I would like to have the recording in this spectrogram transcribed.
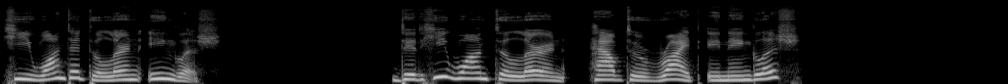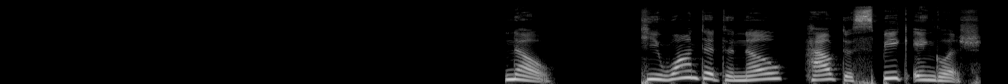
He wanted to learn English. Did he want to learn how to write in English? No. He wanted to know how to speak English.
